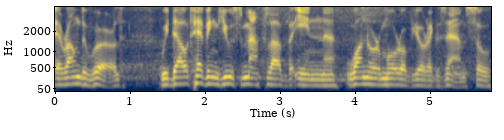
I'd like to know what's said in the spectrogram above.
around the world without having used MATLAB in uh, one or more of your exams. So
